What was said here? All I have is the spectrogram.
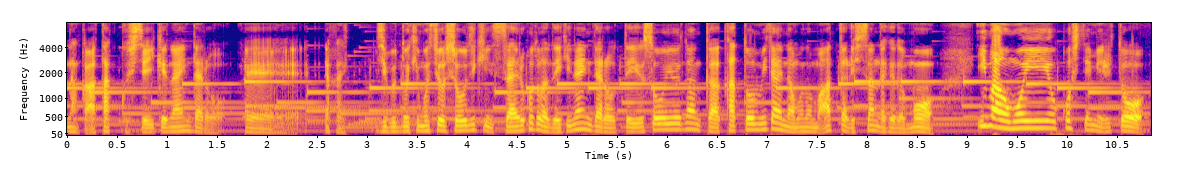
なんかアタックしていけないんだろう、えー、なんか自分の気持ちを正直に伝えることができないんだろうっていう、そういうなんか葛藤みたいなものもあったりしたんだけども、今思い起こしてみると、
